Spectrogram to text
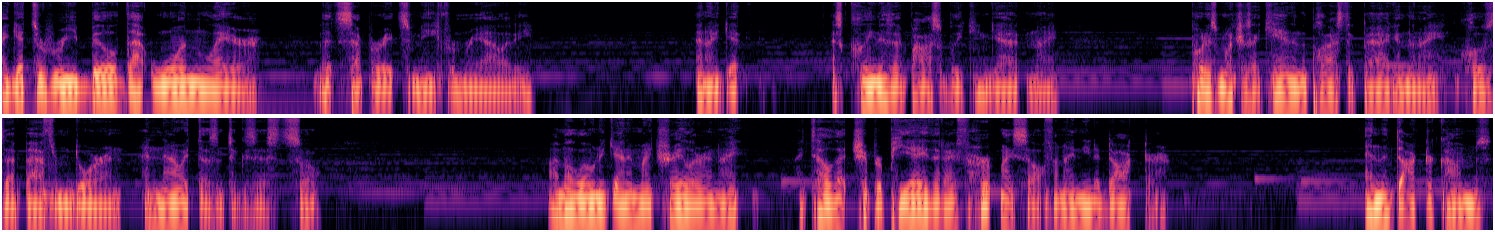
I get to rebuild that one layer that separates me from reality. And I get as clean as I possibly can get, and I put as much as I can in the plastic bag, and then I close that bathroom door, and, and now it doesn't exist. So I'm alone again in my trailer, and I, I tell that chipper PA that I've hurt myself and I need a doctor. And the doctor comes,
